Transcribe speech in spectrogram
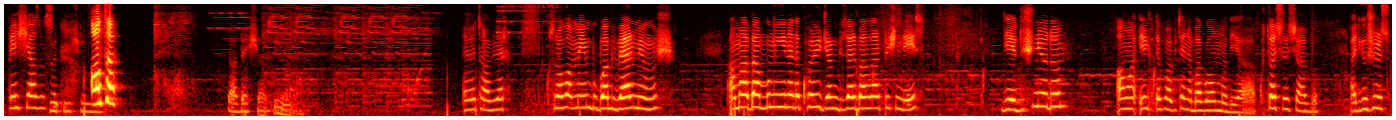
5 yazmasın. Hadi inşallah. 6. Ya 5 yazdı. Evet abiler. Kusura bakmayın bu bug vermiyormuş. Ama ben bunu yine de koyacağım. Güzel bug'lar peşindeyiz. Diye düşünüyordum. Ama ilk defa bir tane bug olmadı ya. Kutu açılışı abi bu. Hadi görüşürüz.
